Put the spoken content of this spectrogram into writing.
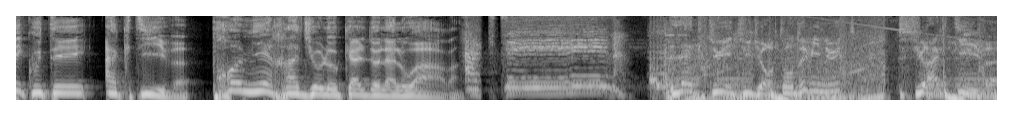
Vous écoutez Active, première radio locale de la Loire. Active. L'actu étudiante en deux minutes sur Active.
